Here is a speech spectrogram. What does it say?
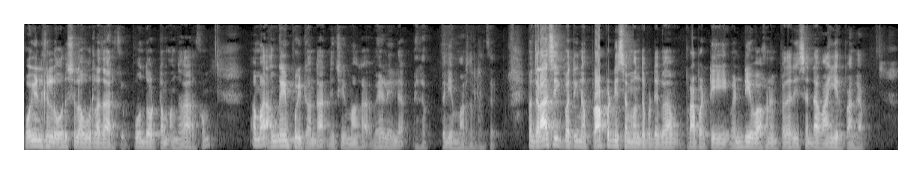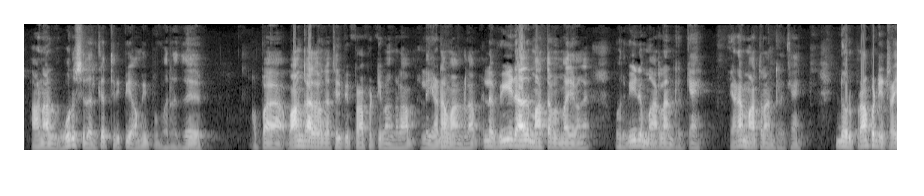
கோயில்கள் ஒரு சில ஊரில் தான் இருக்குது பூந்தோட்டம் அங்கே தான் இருக்கும். நம்ம அங்கேயும் போயிட்டு வந்தால் நிச்சயமாக வேலையில் மிகப்பெரிய மாறுதல் இருக்குது இப்போ இந்த ராசிக்கு பார்த்திங்கன்னா ப்ராப்பர்ட்டி சம்மந்தப்பட்ட இப்போ தான் ப்ராப்பர்ட்டி வண்டி வாகனம் இப்போ தான் ரீசெண்டாக வாங்கியிருப்பாங்க. ஆனால் ஒரு சிலருக்கு திருப்பி அமைப்பு வருது. அப்போ வாங்காதவங்க திருப்பி ப்ராப்பர்ட்டி வாங்கலாம் இல்லை இடம் வாங்கலாம் இல்லை வீடாவது மாற்ற மாதிரி வாங்க. ஒரு வீடு மாறலான் இருக்கேன் இடம் மாற்றலான் இருக்கேன். இன்னொரு ப்ராப்பர்ட்டி ட்ரை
